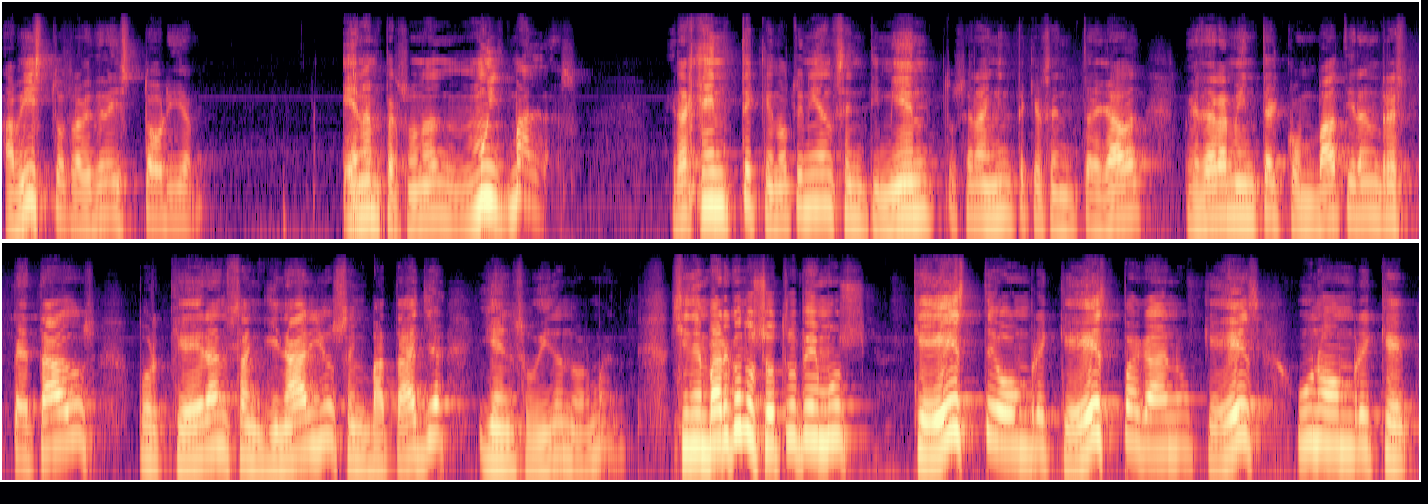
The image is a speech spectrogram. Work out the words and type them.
ha visto a través de la historia, eran personas muy malas. Era gente que no tenían sentimientos, eran gente que se entregaban verdaderamente al combate, eran respetados porque eran sanguinarios en batalla y en su vida normal. Sin embargo, nosotros vemos que este hombre que es pagano, que es un hombre que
